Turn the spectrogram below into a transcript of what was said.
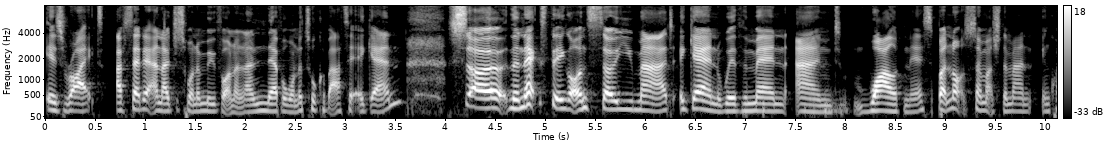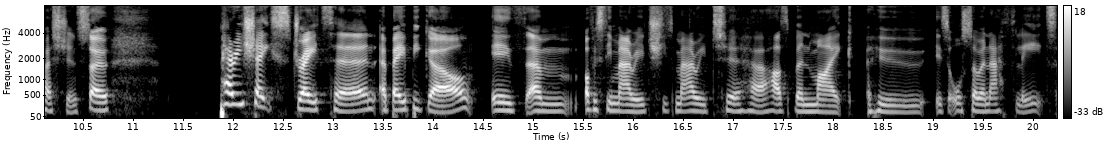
is right. I've said it and I just want to move on and I never want to talk about it again. So, the next thing on So You Mad, again with men and wildness, but not so much the man in question. So, Perri Shakes Drayton, a baby girl, is um, obviously married. She's married to her husband, Mike, who is also an athlete,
